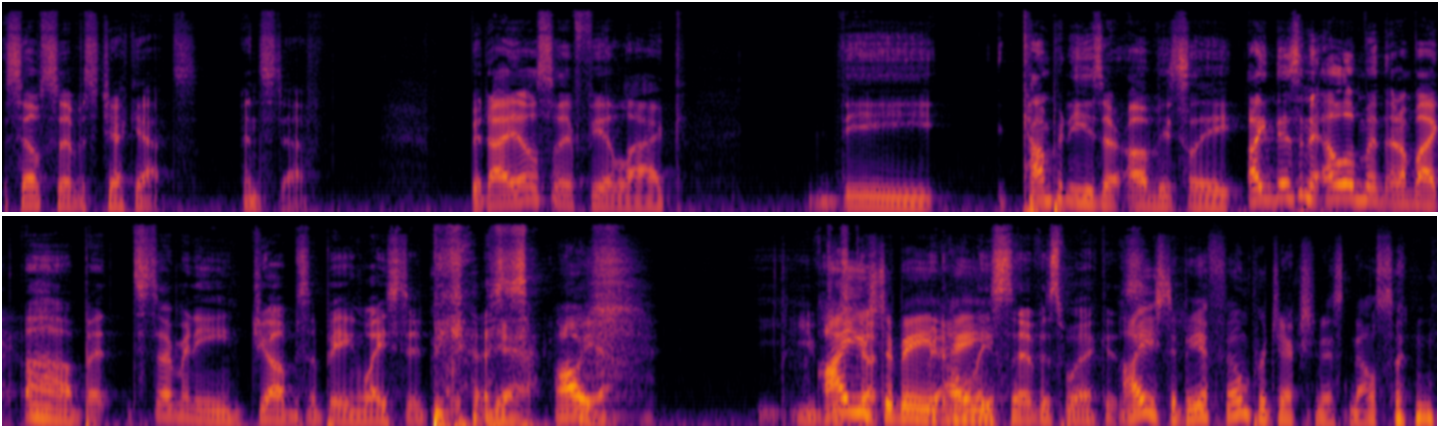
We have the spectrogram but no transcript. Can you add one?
self-service checkouts and stuff, but I also feel like the companies are obviously like there's an element that I'm like, oh, but so many jobs are being wasted because Yeah. Oh yeah. I used to be rid of all a- these service workers. I used to be a film projectionist, Nelson,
